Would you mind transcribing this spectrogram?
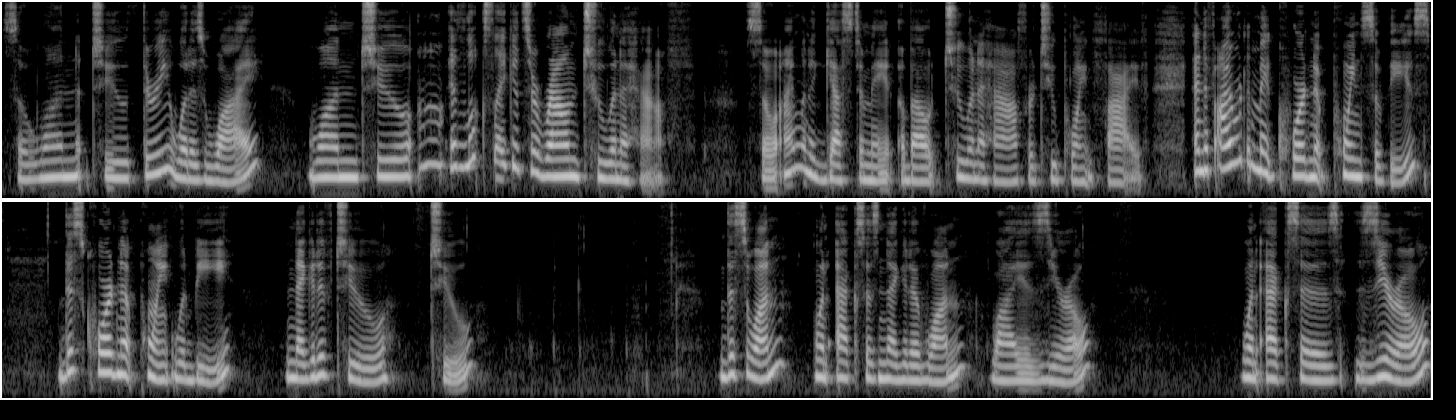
So 1, 2, 3. What is y? 1, 2, mm, it looks like it's around 2.5. So I'm going to guesstimate about 2.5 or 2.5. And if I were to make coordinate points of these, this coordinate point would be negative 2, 2. This one when x is negative 1, y is 0. When x is 0,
